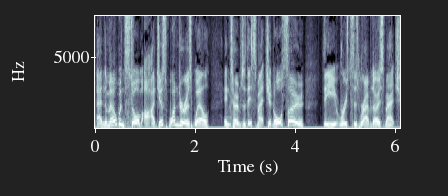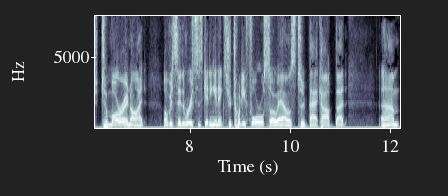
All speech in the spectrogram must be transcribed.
and the Melbourne Storm, I just wonder as well, in terms of this match, and also the Roosters Rabbitohs match tomorrow night. Obviously, the Roosters getting an extra 24 or so hours to back up, but um,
